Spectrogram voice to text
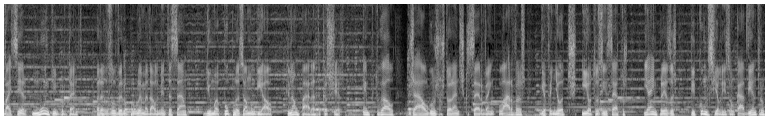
vai ser muito importante para resolver o problema da alimentação de uma população mundial que não para de crescer. Em Portugal, já há alguns restaurantes que servem larvas, gafanhotos e outros insetos, e há empresas que comercializam cá dentro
